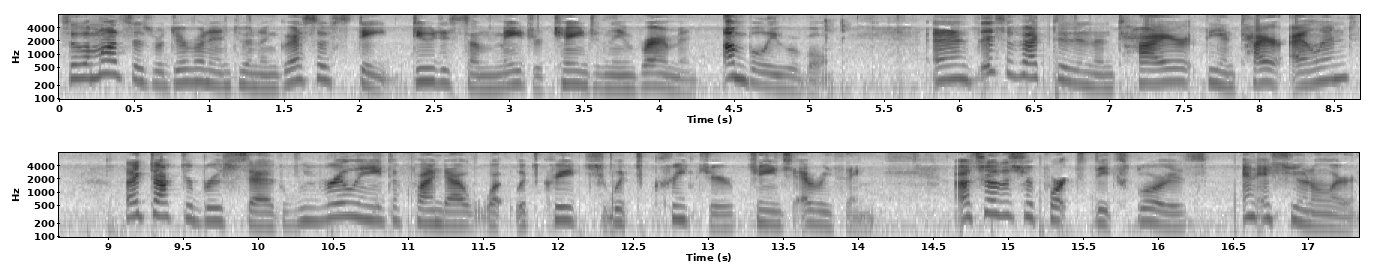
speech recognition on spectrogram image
So the monsters were driven into an aggressive state due to some major change in the environment. Unbelievable. And this affected an entire the entire island. Like Dr. Bruce said, we really need to find out what which creature which creature changed everything. I'll show this report to the explorers and issue an alert.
